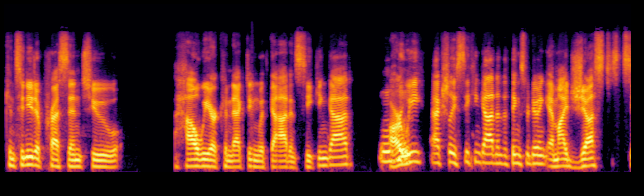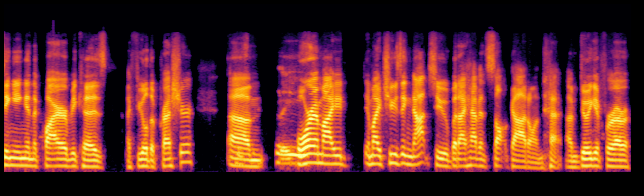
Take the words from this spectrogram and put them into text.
continue to press into how we are connecting with God and seeking God. Are Mhm. we actually seeking God in the things we're doing? Am I just singing in the choir because I feel the pressure? Um, or am I am I choosing not to, but I haven't sought God on that? I'm doing it for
